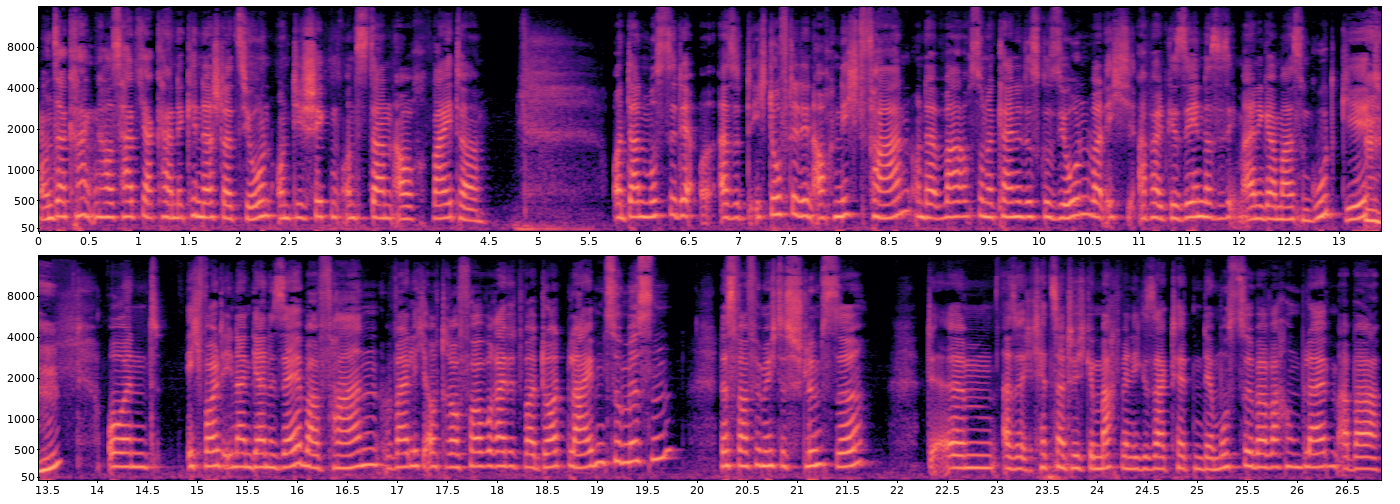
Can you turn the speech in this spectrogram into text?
Unser Krankenhaus hat ja keine Kinderstation und die schicken uns dann auch weiter. Und dann musste der, also ich durfte den auch nicht fahren und da war auch so eine kleine Diskussion, weil ich habe halt gesehen, dass es ihm einigermaßen gut geht. Und ich wollte ihn dann gerne selber fahren, weil ich auch darauf vorbereitet war, dort bleiben zu müssen. Das war für mich das Schlimmste. Ähm, Also ich hätte es natürlich gemacht, wenn die gesagt hätten, der muss zur Überwachung bleiben, aber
